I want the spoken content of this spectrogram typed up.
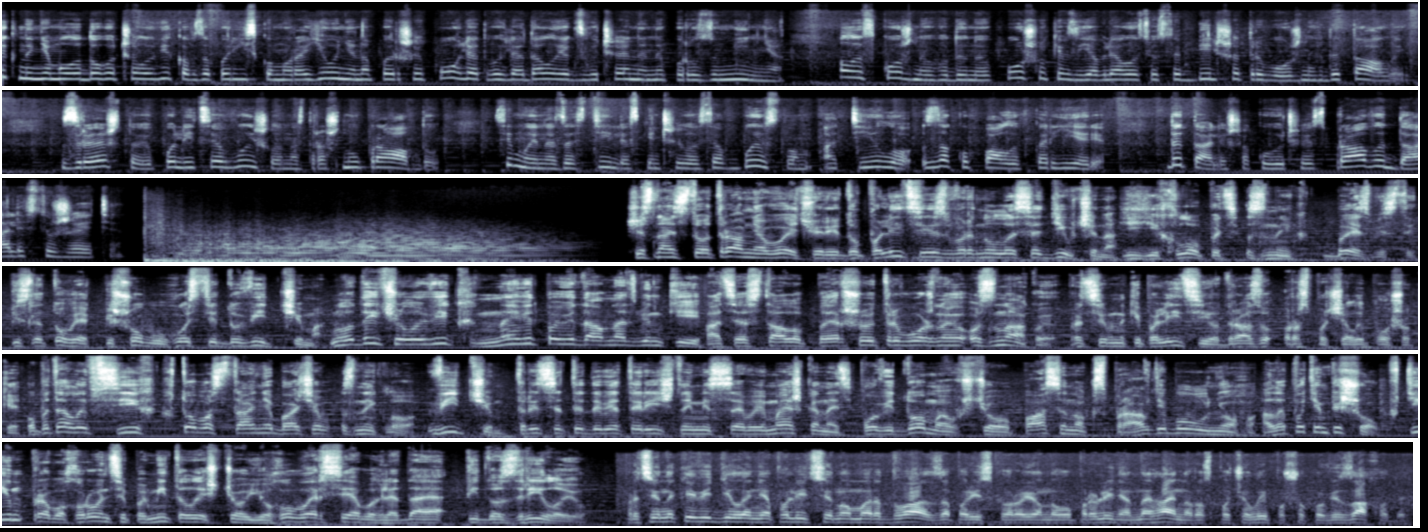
Зникнення молодого чоловіка в Запорізькому районі на перший погляд виглядало як звичайне непорозуміння, але з кожною годиною пошуків з'являлось усе більше тривожних деталей. Зрештою, поліція вийшла на страшну правду. Сімейне застілля скінчилося вбивством, а тіло закопали в кар'єрі. Деталі шокуючої справи далі в сюжеті. 16 травня ввечері до поліції звернулася дівчина. Її хлопець зник безвісти після того, як пішов у гості до відчима. Молодий чоловік не відповідав на дзвінки, а це стало першою тривожною ознакою. Працівники поліції одразу розпочали пошуки. Опитали всіх, хто востаннє бачив зниклого. Відчим, 39-річний місцевий мешканець, повідомив, що пасинок справді був у нього, але потім пішов. Втім, правоохоронці помітили, що його версія виглядає підозрілою. Працівники відділення поліції номер 2 Запорізького районного управління негайно розпочали пошукові заходи.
